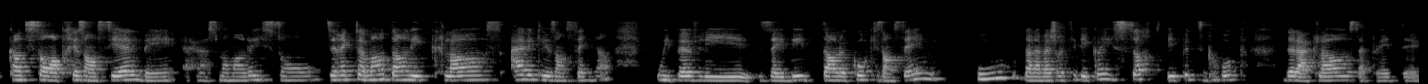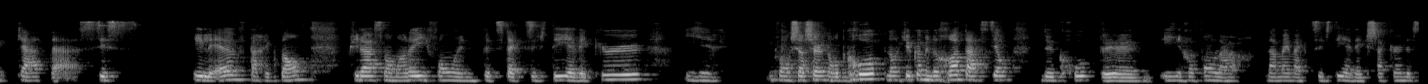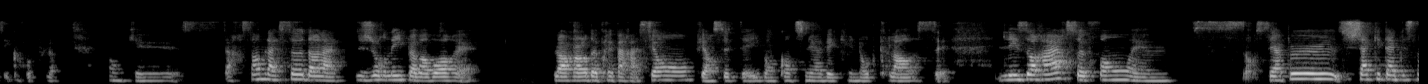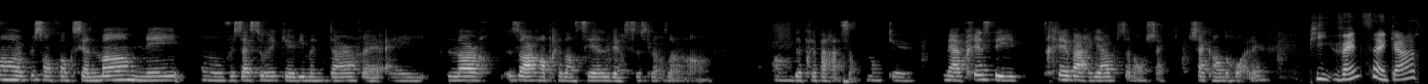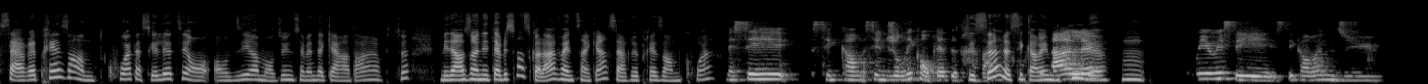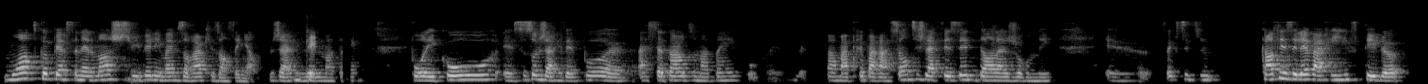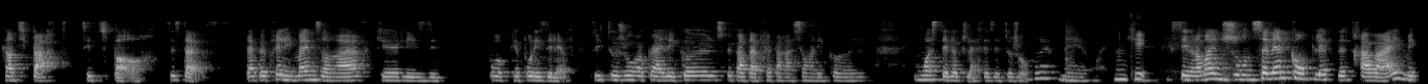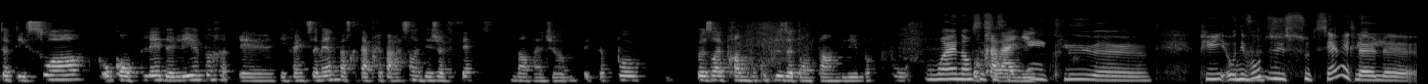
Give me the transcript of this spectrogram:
quand ils sont en présentiel, ben, à ce moment-là, ils sont directement dans les classes avec les enseignants où ils peuvent les aider dans le cours qu'ils enseignent ou, dans la majorité des cas, ils sortent des petits groupes de la classe. Ça peut être 4 à 6 élèves, par exemple. Puis là, à ce moment-là, ils font une petite activité avec eux. Ils, vont chercher un autre groupe. Donc, il y a comme une rotation de groupes euh, et ils refont leur, la même activité avec chacun de ces groupes-là. Donc, euh, ça ressemble à ça. Dans la journée, ils peuvent avoir euh, leur heure de préparation, puis ensuite, euh, ils vont continuer avec une autre classe. Les horaires se font, c'est un peu, chaque établissement a un peu son fonctionnement, mais on veut s'assurer que les moniteurs aient leurs heures en présentiel versus leurs heures de préparation. Donc, mais après, c'est très variable selon chaque, chaque endroit. Là. Puis 25 heures, ça représente quoi? Parce que là, tu sais, on, dit, oh mon Dieu, une semaine de 40 heures, puis tout ça. Mais dans un établissement scolaire, 25 heures, ça représente quoi? Mais c'est, une journée complète de travail. C'est ça, c'est quand même beaucoup. Là. Hmm. Oui, oui, c'est, quand même du. Moi, en tout cas, personnellement, je suivais les mêmes horaires que les enseignants. J'arrivais le matin pour les cours. C'est sûr que je n'arrivais pas euh, à 7 heures du matin pour euh, faire ma préparation. Tu je la faisais dans la journée. Euh, que c'est une quand les élèves arrivent, tu es là. Quand ils partent, tu pars. C'est à, peu près les mêmes horaires que, les, pour, que pour les élèves. Tu es toujours un peu à l'école, tu peux faire ta préparation à l'école. Moi, c'était là que je la faisais toujours. Mais ouais. C'est vraiment une, journée, semaine complète de travail, mais tu as tes soirs au complet de libre, euh, tes fins de semaine, parce que ta préparation est déjà faite dans ta job. Tu n'as pas besoin de prendre beaucoup plus de ton temps libre pour, ouais, non, travailler. Ça, inclus. Euh, puis au niveau mm-hmm. du soutien avec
